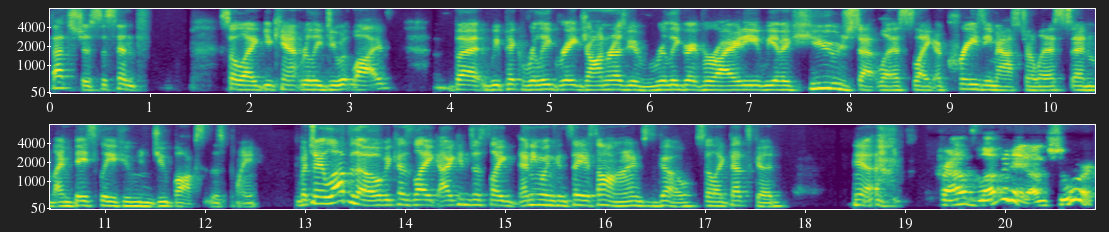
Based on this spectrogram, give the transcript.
that's just a synth. So like you can't really do it live but we pick really great genres. We have really great variety. We have a huge set list, like a crazy master list. And I'm basically a human jukebox at this point, which I love though, because like I can just like anyone can say a song and I just go. So like that's good. Yeah. Crowd's loving it, I'm sure.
